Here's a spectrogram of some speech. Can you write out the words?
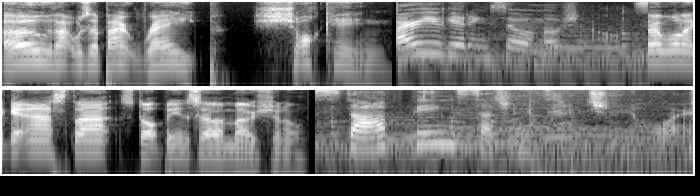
Oh, that was about rape. Shocking. Why are you getting so emotional? Don't want to get asked that? Stop being so emotional. Stop being such an attention whore.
